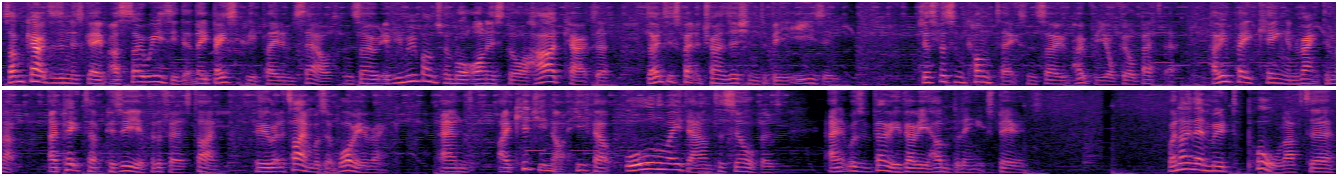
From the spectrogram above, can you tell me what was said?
some characters in this game are so easy that they basically play themselves, and so if you move on to a more honest or hard character, don't expect the transition to be easy. Just for some context, and so hopefully you'll feel better, having played King and ranked him up, I picked up Kazuya for the first time, who at the time was at warrior rank, and I kid you not, he fell all the way down to silvers, and it was a very, very humbling experience. When I then moved to Paul after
